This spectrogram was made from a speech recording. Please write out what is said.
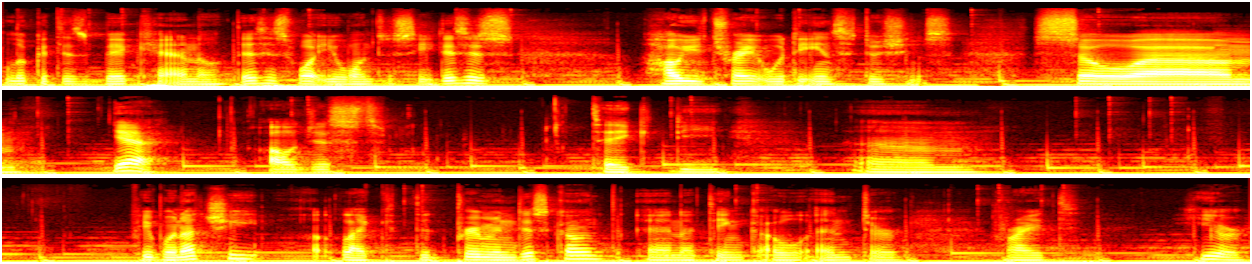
Look at this big candle. This is what you want to see. This is how you trade with the institutions. So um, yeah, I'll just take the um, Fibonacci like the premium discount and I think I will enter right here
